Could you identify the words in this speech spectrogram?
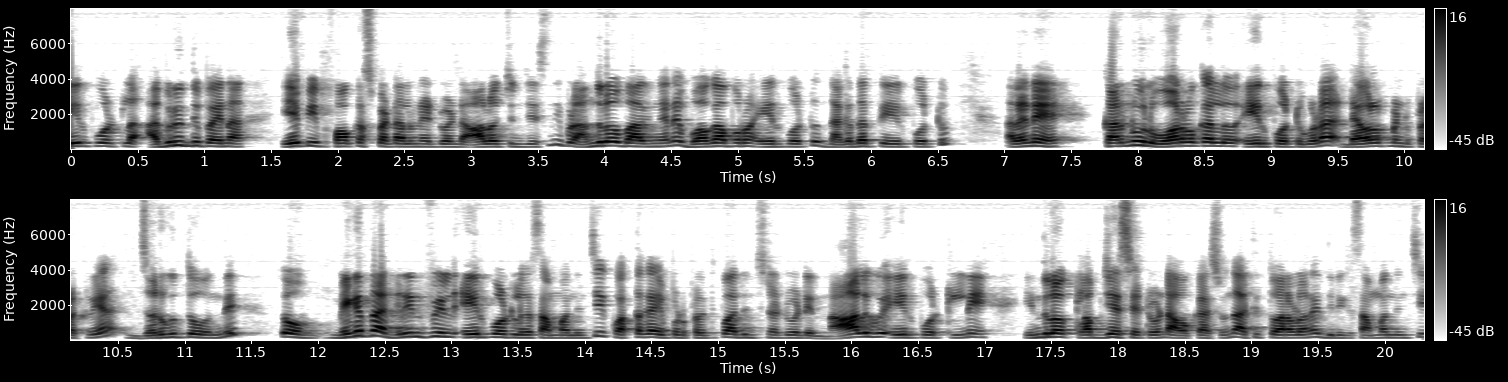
ఎయిర్పోర్ట్ల అభివృద్ధి పైన ఏపీ ఫోకస్ పెట్టాలనేటువంటి ఆలోచన చేసింది. ఇప్పుడు అందులో భాగంగానే భోగాపురం ఎయిర్పోర్టు దగదర్తి ఎయిర్పోర్టు అలానే కర్నూలు ఓర్వకల్లు ఎయిర్పోర్ట్ కూడా డెవలప్మెంట్ ప్రక్రియ జరుగుతూ ఉంది. సో మిగతా గ్రీన్ఫీల్డ్ ఎయిర్పోర్ట్లకు సంబంధించి కొత్తగా ఇప్పుడు ప్రతిపాదించినటువంటి నాలుగు ఎయిర్పోర్ట్లని ఇందులో క్లబ్ చేసేటువంటి అవకాశం ఉంది. అతి త్వరలోనే దీనికి సంబంధించి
